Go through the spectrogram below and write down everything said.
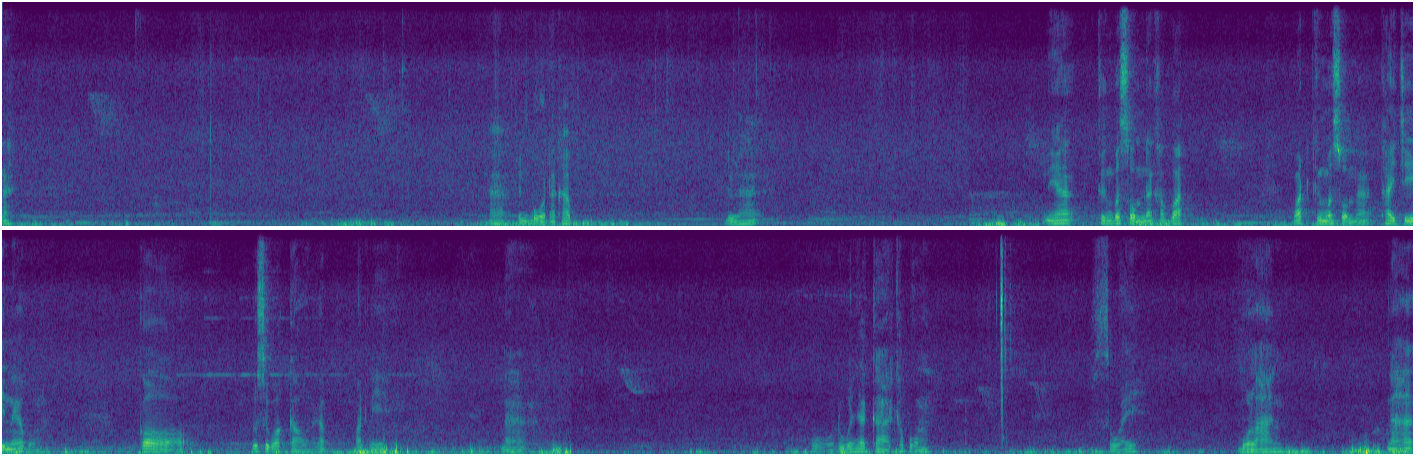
นะอ่าเป็นโบสถ์นะครับ ดูนะฮะนี่ฮะกึ่งผสมนะครับ วัดวัดกึ่งผสมนะฮะไทยจีนนะครับผม ก็รู้สึกว่าเก่านะครับ วัดนี้นะฮะโอ้โหดูบรรยากาศครับผม สวยโบราณนะฮะ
